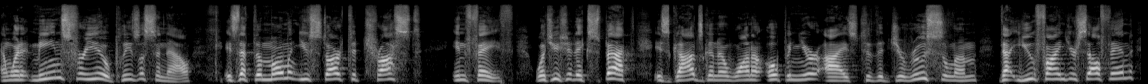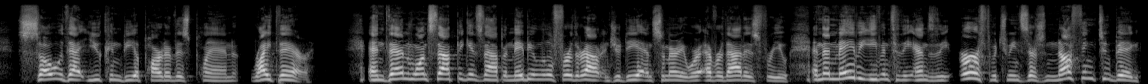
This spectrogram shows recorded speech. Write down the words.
And what it means for you, please listen now, is that the moment you start to trust in faith. What you should expect is God's going to want to open your eyes to the Jerusalem that you find yourself in so that you can be a part of his plan right there. And then once that begins to happen, maybe a little further out in Judea and Samaria, wherever that is for you. And then maybe even to the ends of the earth, which means there's nothing too big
